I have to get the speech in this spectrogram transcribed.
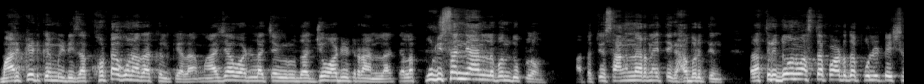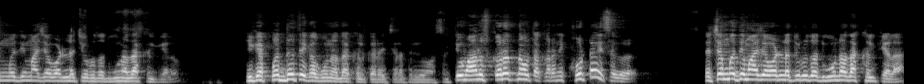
मार्केट कमिटीचा खोटा गुन्हा दाखल केला. माझ्या वडिलाच्या विरोधात जो ऑडिटर आणला त्याला पोलिसांनी आणलं बंदूक लावून. आता ते सांगणार नाही ते घाबरतील. रात्री दोन वाजता पाठवता पोलीस स्टेशनमध्ये माझ्या वडिलाच्या विरोधात गुन्हा दाखल केला. ही काय पद्धत आहे का गुन्हा दाखल करायची रात्री दोन वाजता? तो माणूस करत नव्हता कारण खोटं आहे सगळं. त्याच्यामध्ये माझ्या वडिलाच्या विरोधात गुन्हा दाखल केला.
